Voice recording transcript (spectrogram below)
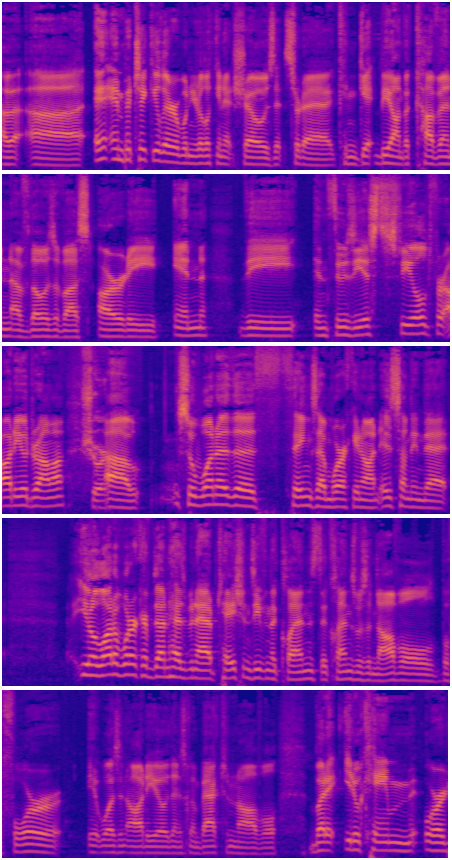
Uh, uh, in, in, particular, when you're looking at shows that sort of can get beyond the coven of those of us already in the enthusiasts field for audio drama. Sure. Uh, so one of the things I'm working on is something that you know a lot of work I've done has been adaptations. Even the cleanse, the cleanse was a novel before it was an audio, then it's going back to a novel. But it you know came or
